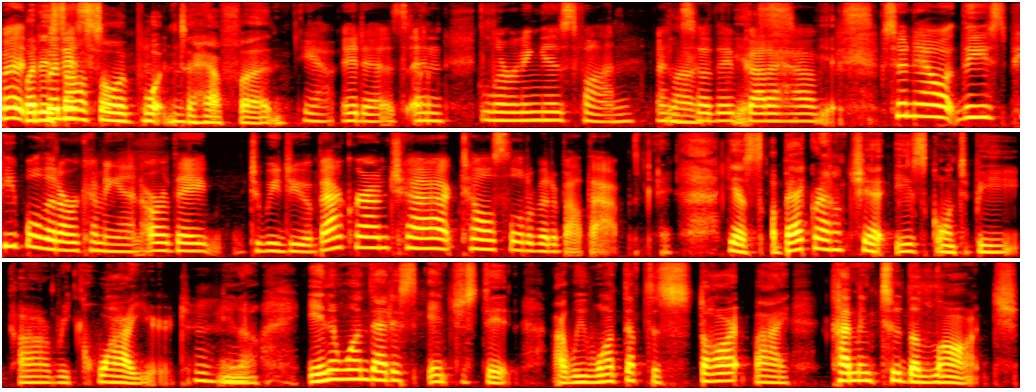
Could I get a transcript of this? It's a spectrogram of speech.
But but it's it's also important to have fun. Yeah, it is. And learning is fun. And so they've got to have. yes. So now these people that are coming in, are they, do we do a background check? Tell us a little bit about that. Okay. Yes, a background check is going to be uh, required. You know, anyone that is interested, uh, we want them to start by coming to the launch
